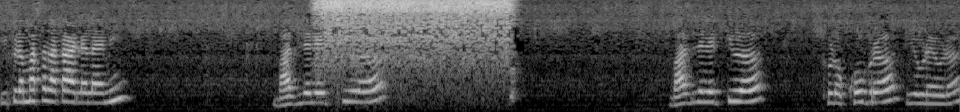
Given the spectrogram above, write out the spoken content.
इकडं मसाला काढलेला आहे मी. भाजलेले तिळं. भाजलेले तिळं थोडं खोबरं एवढं एवढं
